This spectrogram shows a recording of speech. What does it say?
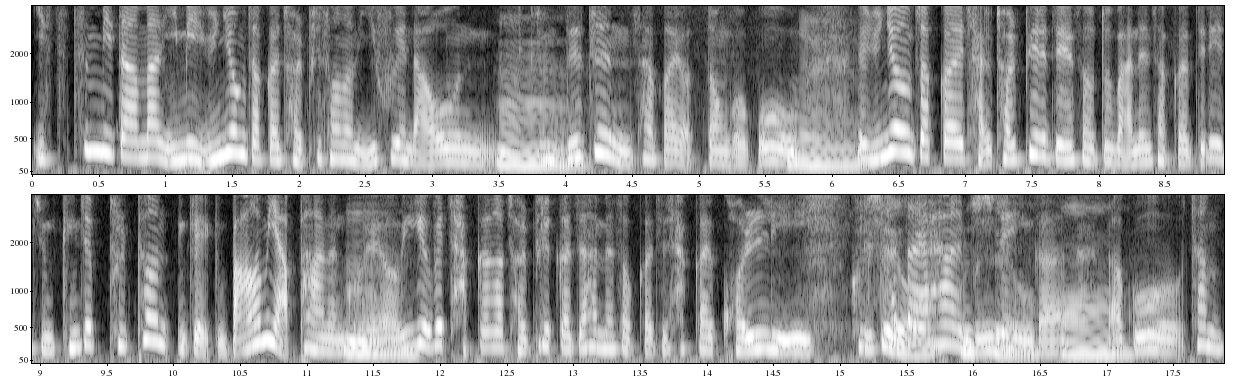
있습니다만 이미 윤영 작가 절필 선언 이후에 나온 음. 좀 늦은 사과였던 거고 네. 윤영 작가의 잘 절필에 대해서도 많은 작가들이 좀 굉장히 불편, 그러니까 마음이 아파하는 거예요. 음. 이게 왜 작가가 절필까지 하면서까지 작가의 권리를 찾아야 할 글쎄요. 문제인가라고 어. 참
